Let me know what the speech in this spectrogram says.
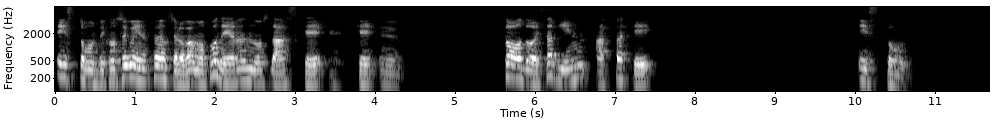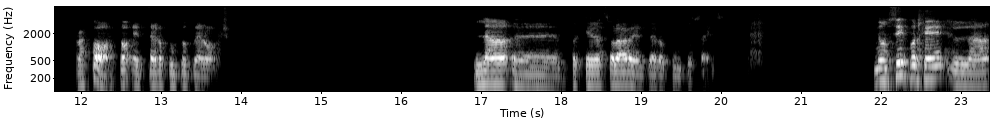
Esto, de consecuencia, se lo vamos a poner, nos da que, que eh, todo está bien hasta que esto rapporto è 0.08. La, eh, perché la solare è 0.6. Non so perché la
